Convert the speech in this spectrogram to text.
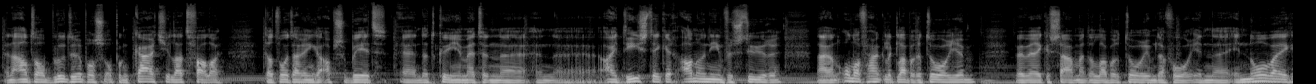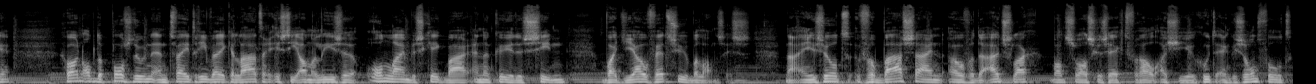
een aantal bloeddruppels op een kaartje laat vallen. Dat wordt daarin geabsorbeerd en dat kun je met een, een ID-sticker anoniem versturen naar een onafhankelijk laboratorium. We werken samen met een laboratorium daarvoor in, in Noorwegen. Gewoon op de post doen en twee, drie weken later is die analyse online beschikbaar. En dan kun je dus zien wat jouw vetzuurbalans is. Nou, en je zult verbaasd zijn over de uitslag. Want zoals gezegd, vooral als je je goed en gezond voelt,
